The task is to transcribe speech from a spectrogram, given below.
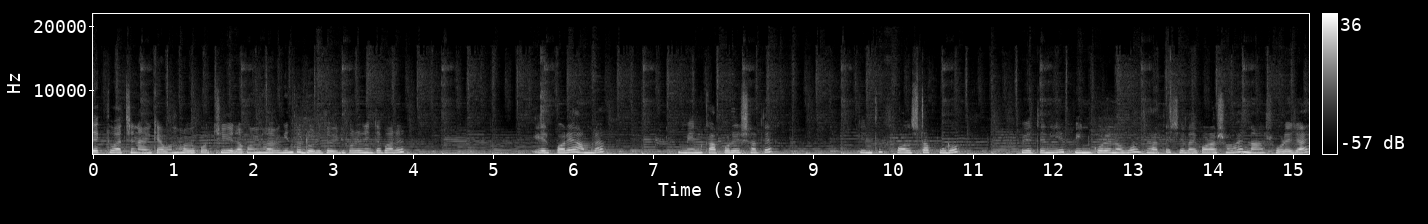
দেখতে পাচ্ছেন আমি কেমনভাবে করছি, এরকমইভাবে কিন্তু ডরি তৈরি করে নিতে পারেন। এরপরে আমরা মেন কাপড়ের সাথে কিন্তু ফলসটা পুরো পেতে নিয়ে পিন করে নেব যাতে সেলাই করার সময় না সরে যায়।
